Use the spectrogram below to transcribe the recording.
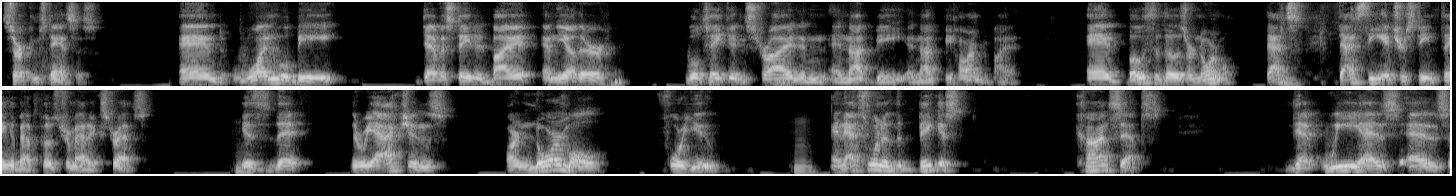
circumstances, and one will be devastated by it, and the other will take it in stride and and not be and not be harmed by it. And both of those are normal. That's that's the interesting thing about post traumatic stress hmm. is that the reactions are normal for you. Hmm. And that's one of the biggest concepts that we as as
